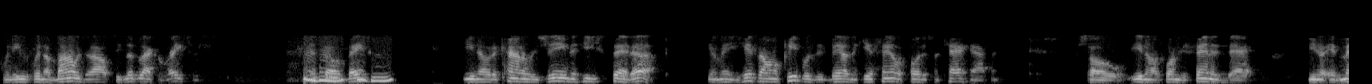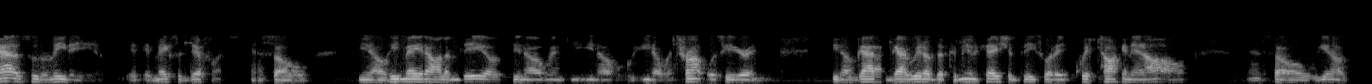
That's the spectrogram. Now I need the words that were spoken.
when he when Obama was in office he looked like a racist mm-hmm, and so mm-hmm, basically mm-hmm. you know the kind of regime that he set up you know what I mean his own people is rebelling against him before this attack happened so you know what I'm saying is that you know it matters who the leader is it, it makes a difference. And so, you know, he made all them deals, you know, when you know, you know, when Trump was here and you know, got got rid of the communication piece where they quit talking at all. And so, you know,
